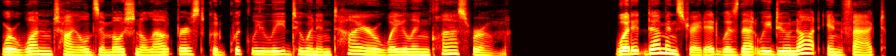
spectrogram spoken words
where one child's emotional outburst could quickly lead to an entire wailing classroom. What it demonstrated was that we do not, in fact,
